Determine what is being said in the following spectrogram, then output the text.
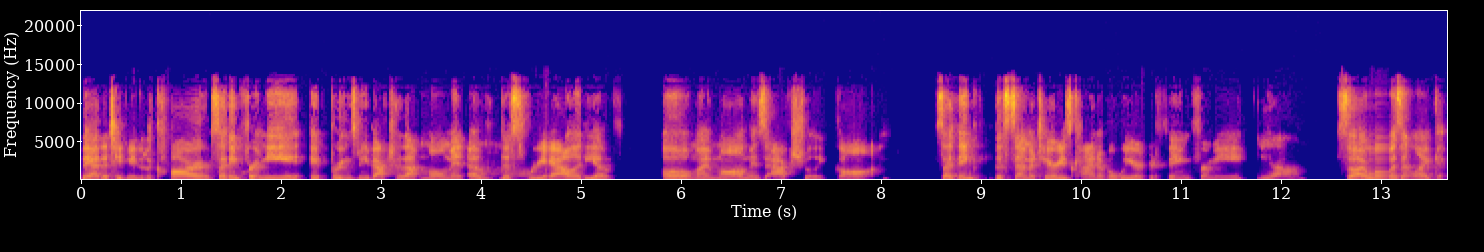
they had to take me to the car so i think for me it brings me back to that moment of this Mhm. reality of oh my mom is actually gone so i think the cemetery is kind of a weird thing for me Yeah. so i wasn't like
